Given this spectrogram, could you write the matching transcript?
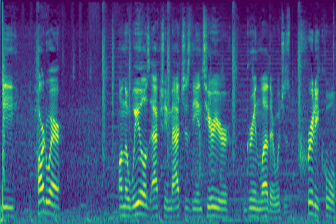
The hardware on the wheels actually matches the interior green leather, which is pretty cool.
